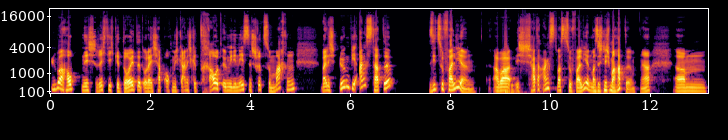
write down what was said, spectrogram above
überhaupt nicht richtig gedeutet oder ich habe auch mich gar nicht getraut, irgendwie den nächsten Schritt zu machen, weil ich irgendwie Angst hatte, sie zu verlieren. Aber ich hatte Angst, was zu verlieren, was ich nicht mal hatte. Ja. Ähm,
